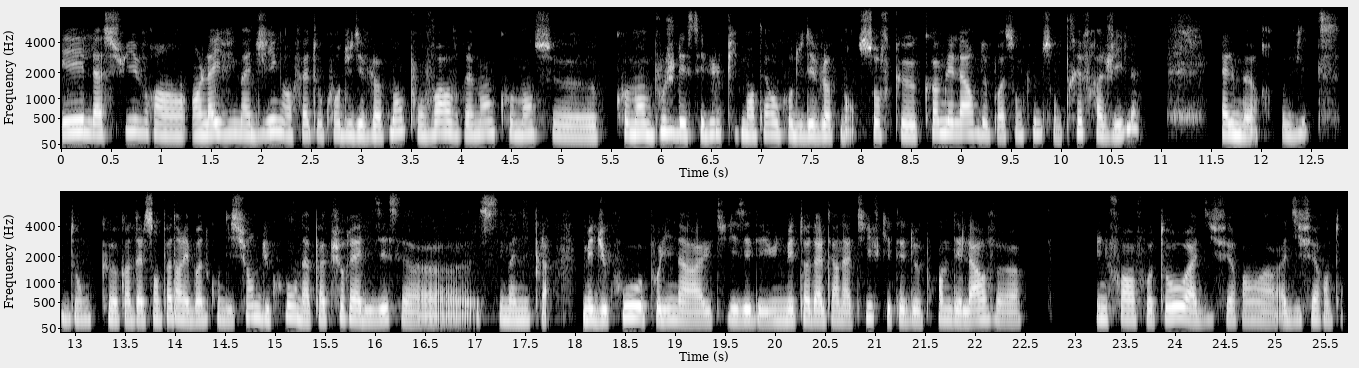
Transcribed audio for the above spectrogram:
et la suivre en, live imaging en fait au cours du développement pour voir vraiment comment bougent les cellules pigmentaires au cours du développement. Sauf que comme les larves de poisson clown sont très fragiles, elles meurent vite. Donc euh, quand elles sont pas dans les bonnes conditions, du coup on n'a pas pu réaliser ces manips là. Mais du coup Pauline a utilisé une méthode alternative qui était de prendre des larves euh, une fois en photo à différents à différents temps.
